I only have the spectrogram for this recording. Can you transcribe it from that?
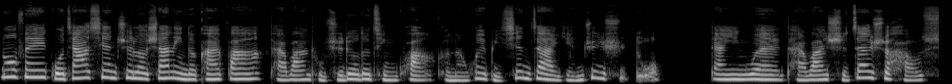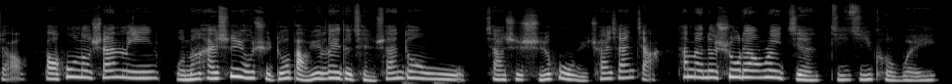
若非国家限制了山林的开发，台湾土石流的情况可能会比现在严峻许多。但因为台湾实在是好小，保护了山林，我们还是有许多保育类的浅山动物，像是石虎与穿山甲，它们的数量锐减，岌岌可危。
